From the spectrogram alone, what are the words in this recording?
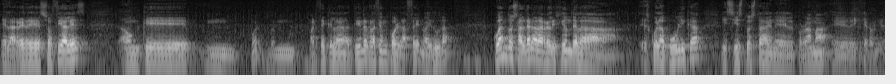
en las redes sociales, aunque mm, bueno, mm, parece que tiene relación con la fe, no hay duda. ¿Cuándo saldrá la religión de la escuela pública y si esto está en el programa eh, de Izquierda Unida?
